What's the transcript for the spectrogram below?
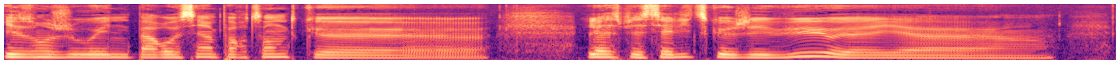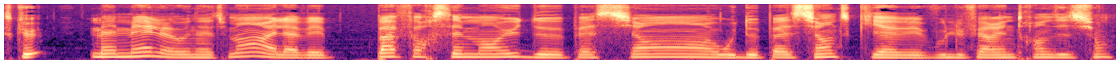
ils ont joué une part aussi importante que la spécialiste que j'ai vue. Parce que même elle, honnêtement, elle n'avait pas forcément eu de patients ou de patientes qui avaient voulu faire une transition.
